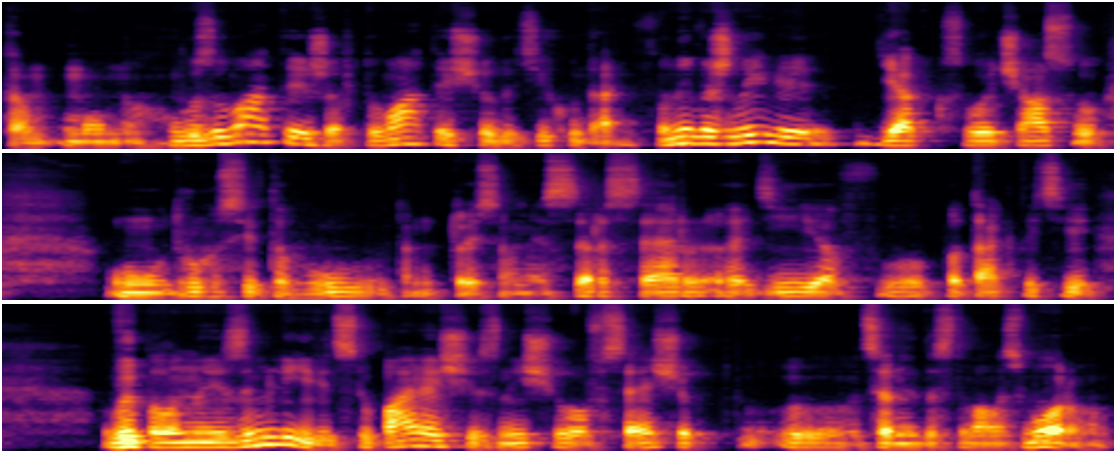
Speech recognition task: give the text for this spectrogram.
там умовно глузувати, жартувати щодо цих ударів. Вони важливі, як свого часу у Другу світову, там той самий СРСР е, діяв по тактиці випаленої землі, відступаючи, знищував все, щоб е, це не доставалось ворогу.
